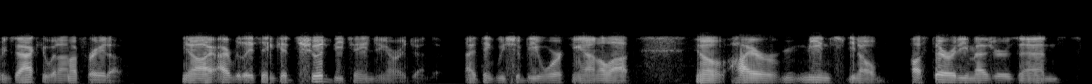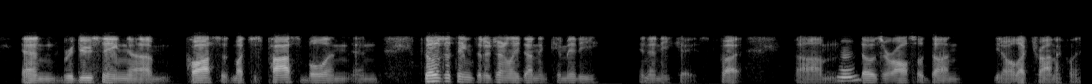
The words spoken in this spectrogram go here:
exactly what I'm afraid of. You know, I, I really think it should be changing our agenda. I think we should be working on a lot, you know, higher means, you know, austerity measures and and reducing um, costs as much as possible. And, and those are things that are generally done in committee in any case, but um, mm-hmm. those are also done, you know, electronically.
